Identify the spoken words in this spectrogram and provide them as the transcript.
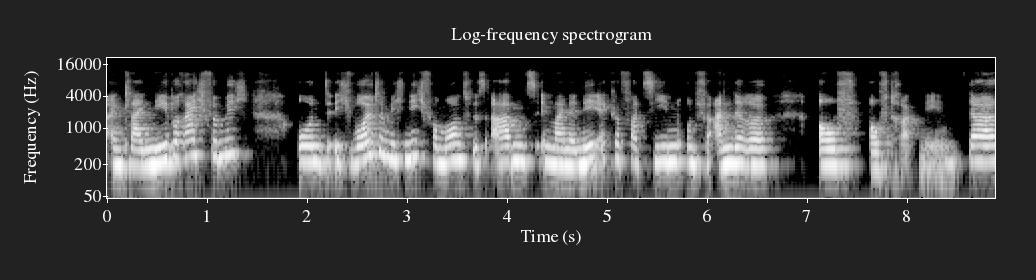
einen kleinen Nähbereich für mich Und ich wollte mich nicht von morgens bis abends in meine Nähecke verziehen und für andere auf Auftrag nähen. Da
